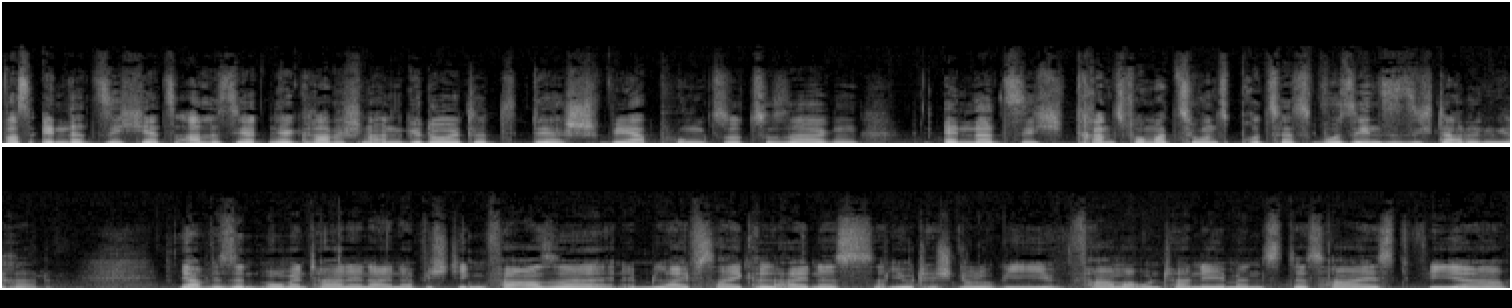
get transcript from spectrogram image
Was ändert sich jetzt alles? Sie hatten ja gerade schon angedeutet, der Schwerpunkt sozusagen ändert sich, Transformationsprozess. Wo sehen Sie sich da denn gerade? Ja, wir sind momentan in einer wichtigen Phase im Lifecycle eines Biotechnologie-Pharmaunternehmens. Das heißt, wir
